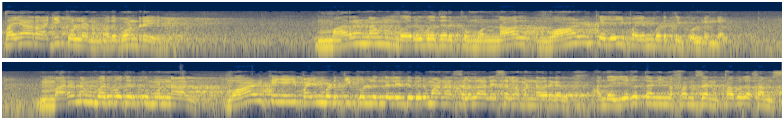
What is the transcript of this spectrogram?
தயாராகி கொள்ளணும். அது போன்று மரணம் வருவதற்கு முன்னால் வாழ்க்கையை பயன்படுத்தி கொள்ளுங்கள். மரணம் வருவதற்கு முன்னால் வாழ்க்கையை பயன்படுத்தி கொள்ளுங்கள் என்று பெருமானார் சல்லா அலைஹி அவர்கள் அந்த இகத்தனிம் ஹம்சன் கபுல ஹம்ஸ்.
